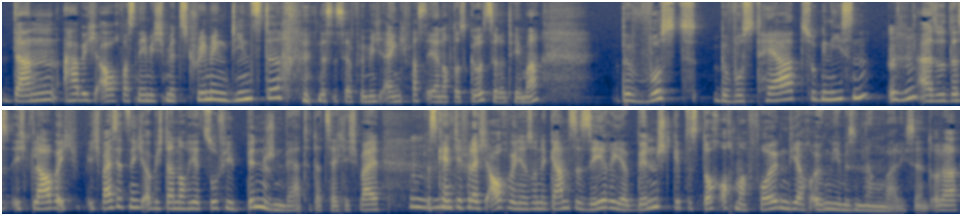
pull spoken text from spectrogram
dann habe ich auch, was nehme ich mit Streaming-Dienste? Das ist ja für mich eigentlich fast eher noch das größere Thema. bewusst, bewusst her zu genießen. Also das, ich glaube, ich, ich weiß jetzt nicht, ob ich dann noch jetzt so viel bingen werde tatsächlich, weil das kennt ihr vielleicht auch, wenn ihr so eine ganze Serie binget, gibt es doch auch mal Folgen, die auch irgendwie ein bisschen langweilig sind. Oder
